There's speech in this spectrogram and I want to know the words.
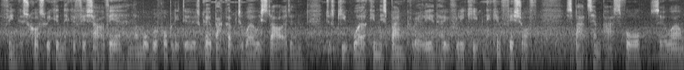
fingers crossed we can nick a fish out of here and then what we'll probably do is go back up to where we started and just keep working this bank really and hopefully keep nicking fish off. It's about 10 past 4 so um,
